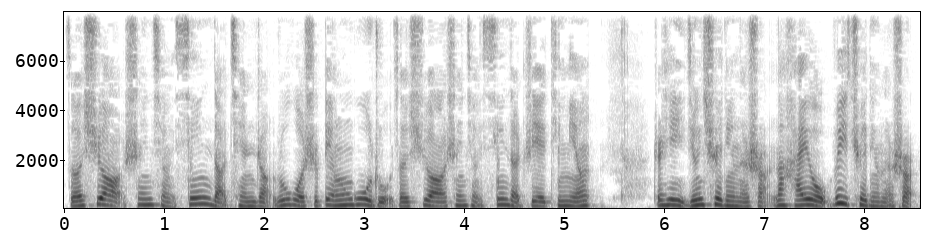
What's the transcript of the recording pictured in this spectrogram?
则需要申请新的签证，如果是变更雇主，则需要申请新的职业提名。这些已经确定的事儿，那还有未确定的事儿，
